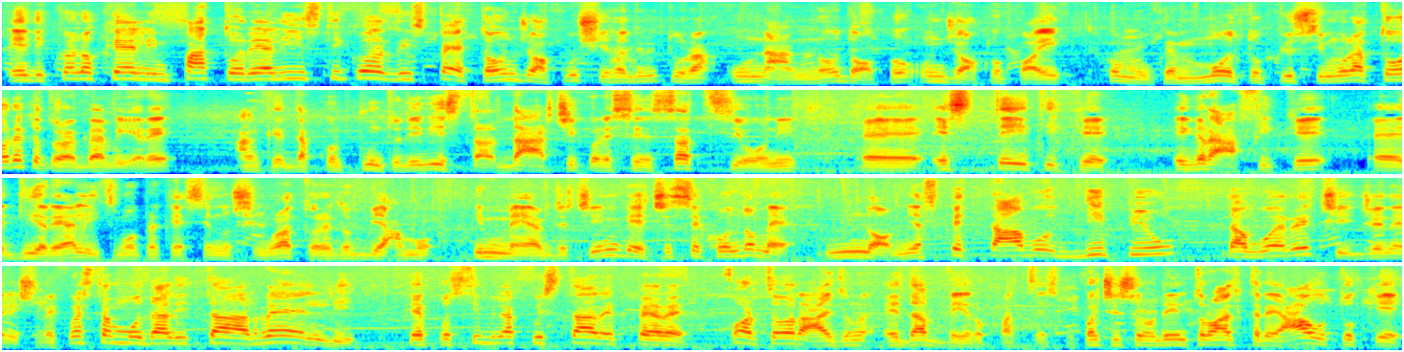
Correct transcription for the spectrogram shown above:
e di quello che è l'impatto realistico rispetto a un gioco uscito addirittura un anno dopo, un gioco poi comunque molto più simulatore che dovrebbe avere anche da quel punto di vista darci quelle sensazioni eh, estetiche e grafiche eh, di realismo perché essendo un simulatore dobbiamo immergerci. Invece secondo me no mi aspettavo di più da VRC Generation. E questa modalità rally che è possibile acquistare per Forza Horizon è davvero pazzesco. Poi ci sono dentro altre auto che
